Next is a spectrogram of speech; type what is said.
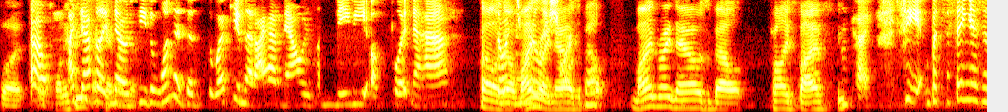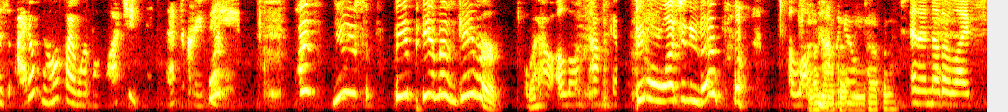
But Oh, 20 I definitely can't no. remember. See, the one that the, the webcam that I have now is maybe a foot and a half. Oh so no, it's mine really right now is about mine right now is about probably five. Okay. See, but the thing is, is I don't know if I want watching. it. That's creepy. What? What? You used to be a PMS gamer. Wow, a long time ago. People were watching you then. A I long don't know time what that ago. means happening. In another life.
